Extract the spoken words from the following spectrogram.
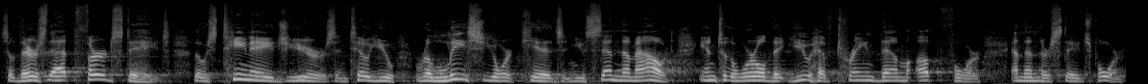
So there's that third stage, those teenage years until you release your kids and you send them out into the world that you have trained them up for. And then there's stage four,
